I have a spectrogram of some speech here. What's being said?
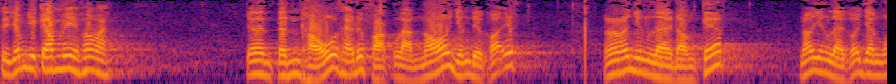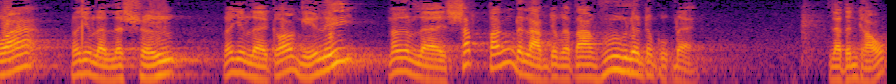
thì giống như câm ấy phải không à cho nên tịnh khẩu theo đức phật là nói những điều có ích. Nói những lời đoàn kết nói những lời có văn hóa nói những lời lịch sự nói những lời có nghĩa lý nói những lời sách tấn để làm cho người ta vươn lên trong cuộc đời. Là tịnh khẩu.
